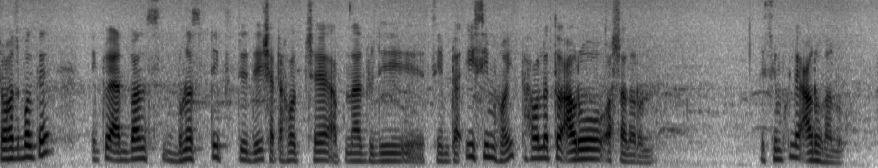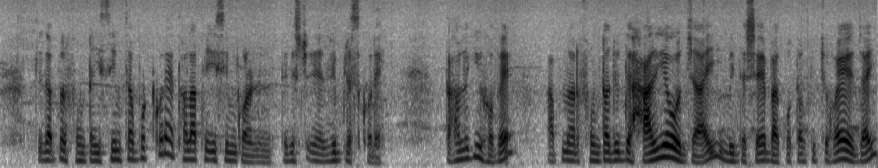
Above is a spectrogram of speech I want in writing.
সহজ বলতে একটু অ্যাডভান্স বোনাস টিপস দিয়ে দিই, সেটা হচ্ছে আপনার যদি সিমটা ই সিম হয়, তাহলে তো আরও অসাধারণ। ই সিম হলে আরও ভালো। যদি আপনার ফোনটা ই সিম সাপোর্ট করে, তাহলে আপনি ই সিম করে নেন রিপ্লেস করে। তাহলে কি হবে? আপনার ফোনটা যদি হারিয়েও যায়, বিদেশে বা কোথাও কিছু হয়ে যায়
